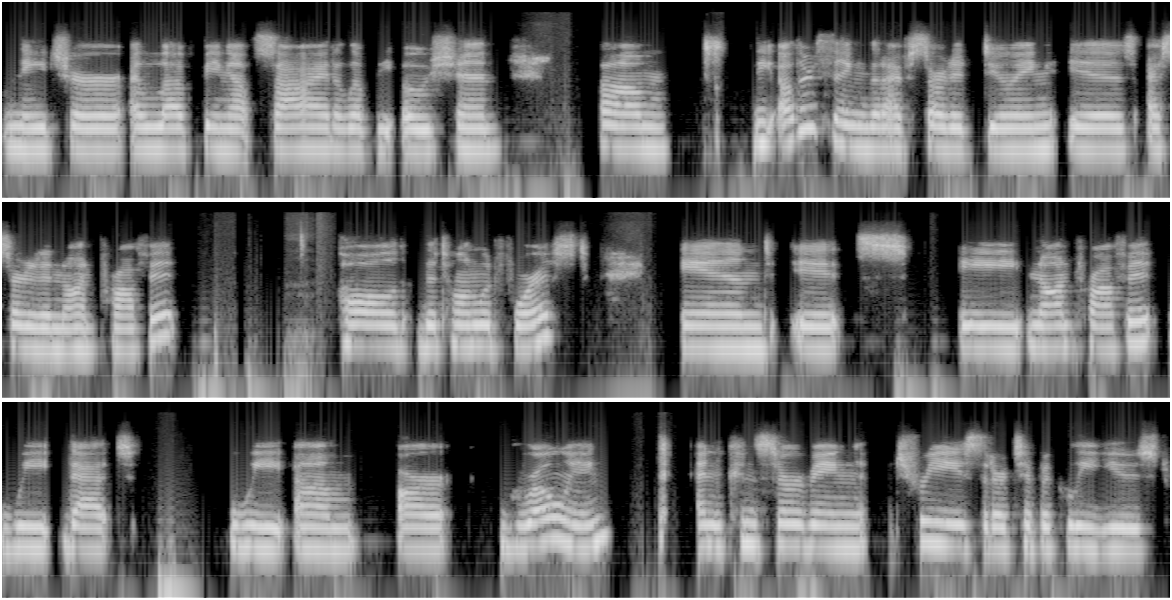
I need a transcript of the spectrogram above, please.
nature, I love being outside, I love the ocean. Um, the other thing that I've started doing is I started a nonprofit called the Tonewood Forest, and it's a nonprofit we that we um, are growing and conserving trees that are typically used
